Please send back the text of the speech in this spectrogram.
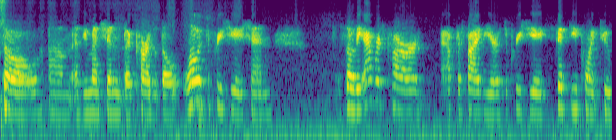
so um, as you mentioned, the cars with the lowest depreciation. So the average car after five years depreciates 50.2%.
